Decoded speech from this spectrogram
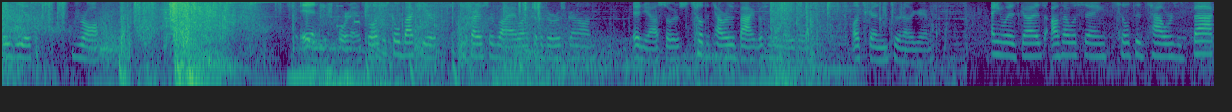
busiest drop in Fortnite. So let's just go back here and try to survive. I want to put the Burrow screen on. And yeah, so just Tilted Towers is back. This is amazing. Let's get into another game. Anyways, guys, as I was saying, Tilted Towers is back,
